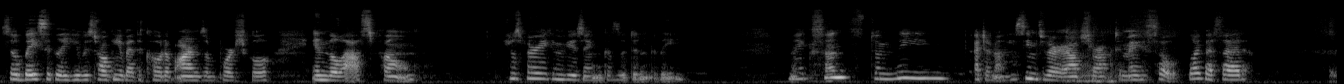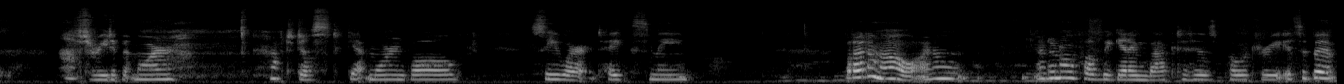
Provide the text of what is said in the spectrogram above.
so basically he was talking about the coat of arms of Portugal in the last poem. Which was very confusing because it didn't really make sense to me. I don't know, he seems very abstract to me, so like I said, I have to read a bit more have to just get more involved, see where it takes me. But I don't know. I don't I don't know if I'll be getting back to his poetry. It's a bit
